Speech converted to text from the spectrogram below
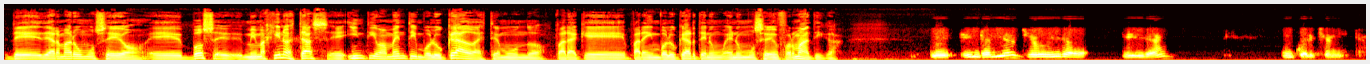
De, armar un museo. Eh, vos, eh, me imagino, estás eh, íntimamente involucrado a este mundo para que para involucrarte en un, en un museo de informática. en realidad yo era, era un coleccionista.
